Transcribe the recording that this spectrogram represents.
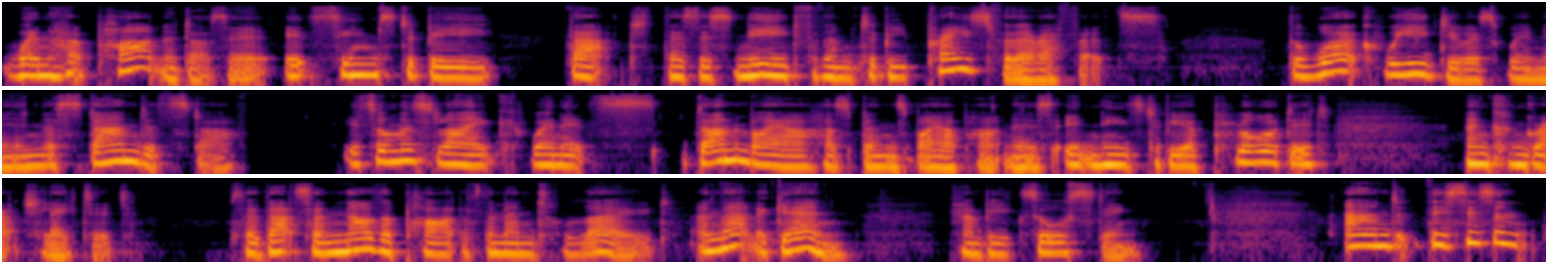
When her partner does it, it seems to be that there's this need for them to be praised for their efforts. The work we do as women, the standard stuff, it's almost like when it's done by our husbands, by our partners, it needs to be applauded and congratulated. So that's another part of the mental load. And that again can be exhausting. And this isn't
